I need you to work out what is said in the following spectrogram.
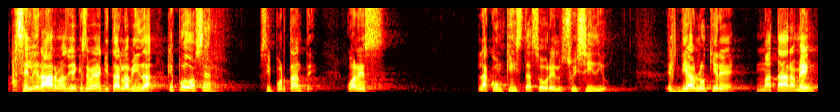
acelerar más bien que se vaya a quitar la vida. ¿Qué puedo hacer? Es importante. ¿Cuál es la conquista sobre el suicidio. El diablo quiere matar, amén.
